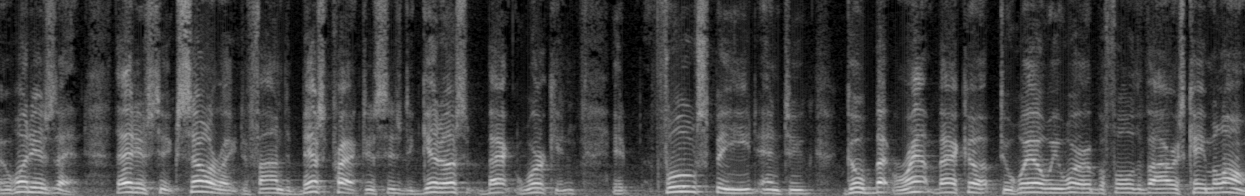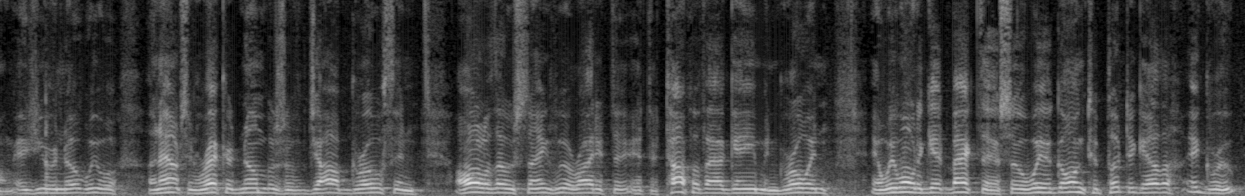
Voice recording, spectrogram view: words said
Uh, what is that? That is to accelerate, to find the best practices to get us back working at full speed and to go back, ramp back up to where we were before the virus came along. As you know, we were announcing record numbers of job growth and all of those things. We were right at the at the top of our game and growing, and we want to get back there. So we're going to put together a group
